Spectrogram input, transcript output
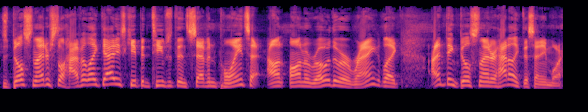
Does Bill Snyder still have it like that? He's keeping teams within seven points on on a road that were ranked. Like I didn't think Bill Snyder had it like this anymore.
